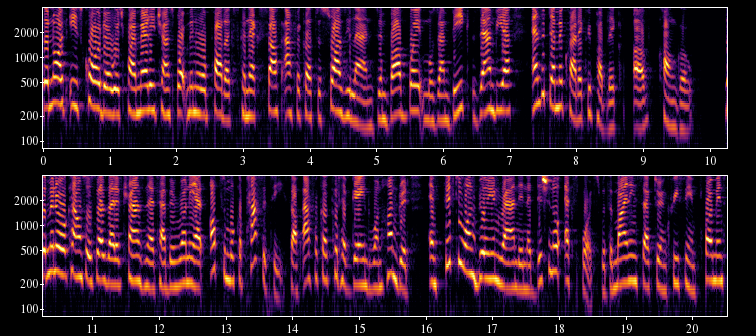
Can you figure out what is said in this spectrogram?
The Northeast Corridor, which primarily transport mineral products, connects South Africa to Swaziland, Zimbabwe, Mozambique, Zambia, and the Democratic Republic of Congo. The Mineral Council says that if Transnet had been running at optimal capacity, South Africa could have gained 151 billion rand in additional exports, with the mining sector increasing employment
